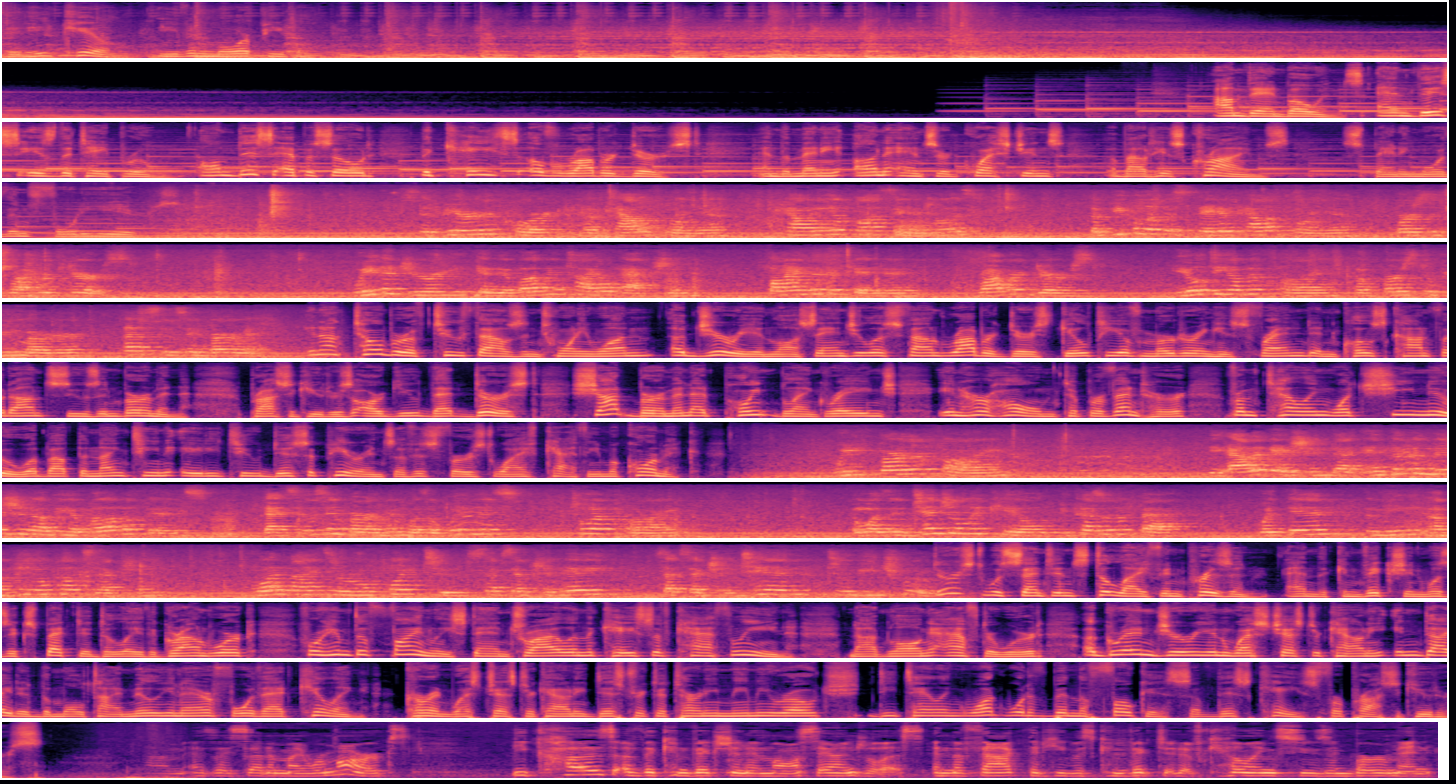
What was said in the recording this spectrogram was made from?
did he kill even more people? I'm Dan Bowens, and this is The Tape Room. On this episode, the case of Robert Durst and the many unanswered questions about his crimes spanning more than 40 years. Superior Court of California, County of Los Angeles, the people of the state of California versus Robert Durst. We, the jury, in the above entitled action, find the defendant, Robert Durst, guilty of the crime of first degree murder of Susan Berman. In October of 2021, a jury in Los Angeles found Robert Durst guilty of murdering his friend and close confidant Susan Berman. Prosecutors argued that Durst shot Berman at point blank range in her home to prevent her from telling what she knew about the 1982 disappearance of his first wife, Kathy McCormick. We further find the allegation that in the commission of the above offense, that Susan Berman was a witness to a crime and was intentionally killed because of the fact within the meaning of Penal Code Section 190.2, subsection A, subsection 10, to be true. Durst was sentenced to life in prison, and the conviction was expected to lay the groundwork for him to finally stand trial in the case of Kathleen. Not long afterward, a grand jury in Westchester County indicted the multimillionaire for that killing. Current Westchester County District Attorney Mimi Rocah detailing what would have been the focus of this case for prosecutors. Um, as I said in my remarks, because of the conviction in Los Angeles and the fact that he was convicted of killing Susan Berman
